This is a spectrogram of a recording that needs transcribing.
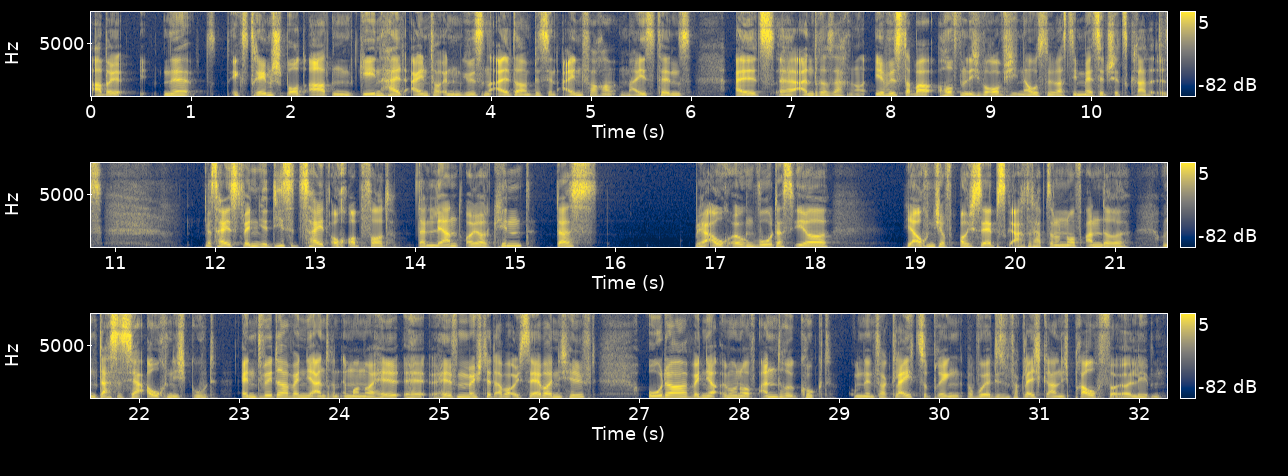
Aber ne, Extremsportarten gehen halt einfach in einem gewissen Alter ein bisschen einfacher, meistens, als äh, andere Sachen. Ihr wisst aber hoffentlich, worauf ich hinaus will, was die Message jetzt gerade ist. Das heißt, wenn ihr diese Zeit auch opfert, dann lernt euer Kind das ja auch irgendwo, dass ihr ja auch nicht auf euch selbst geachtet habt, sondern nur auf andere. Und das ist ja auch nicht gut. Entweder, wenn ihr anderen immer nur hel äh, helfen möchtet, aber euch selber nicht hilft, oder wenn ihr immer nur auf andere guckt, um den Vergleich zu bringen, obwohl ihr diesen Vergleich gar nicht braucht für euer Leben.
